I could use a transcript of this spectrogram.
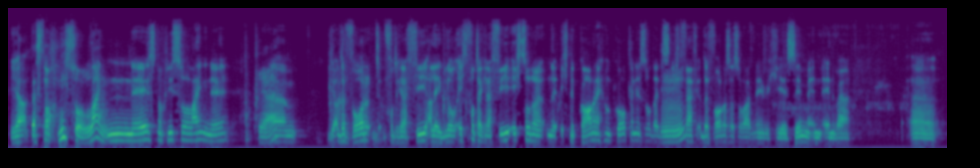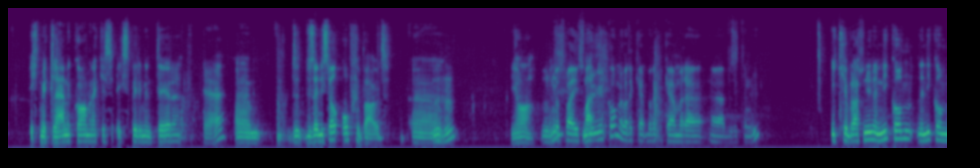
ja. Dat is nog niet zo lang. Nee, is nog niet zo lang, nee. Ja? Ehm, ja, daarvoor, de fotografie, allee, ik bedoel, echt fotografie, echt zo'n een, echt een camera gaan kopen en zo, dat is Mhm. echt vijf, daarvoor was dat zo wat met je gsm en, en we eh, echt met kleine camera's experimenteren. ja? Ehm, du- dus dat is wel opgebouwd. Mhm. Ja, Dat is wat is Maar- nu gekomen. Welke, welke camera eh bezit je nu? ik gebruik nu een Nikon, een Nikon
